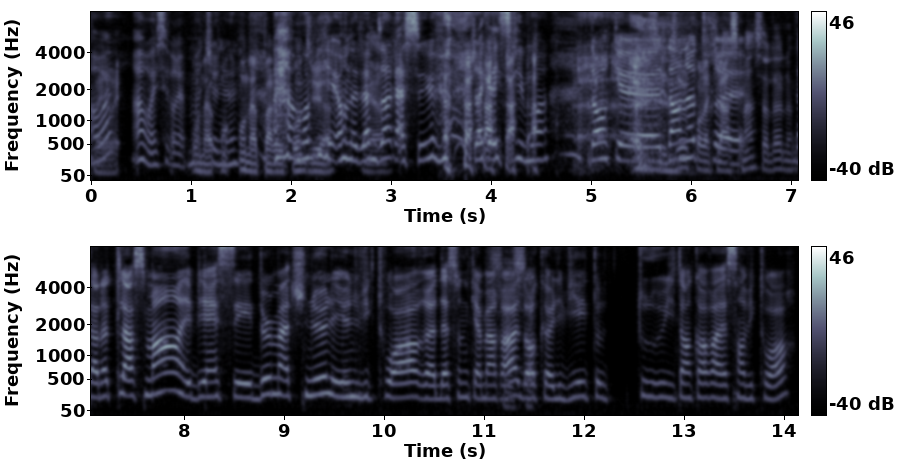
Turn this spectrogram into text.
Ah Ouais. Ah ouais, c'est vrai. On Match a- nul. on n'a pas répondu. on a de la misère à suivre. Jacques, explique-moi. Donc, euh, dans notre classement, là. là. Dans notre classement, eh bien, c'est deux matchs nuls et une victoire euh, d'Assun Camara. Donc, Olivier, tout- tout- il est encore à 100 victoires.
